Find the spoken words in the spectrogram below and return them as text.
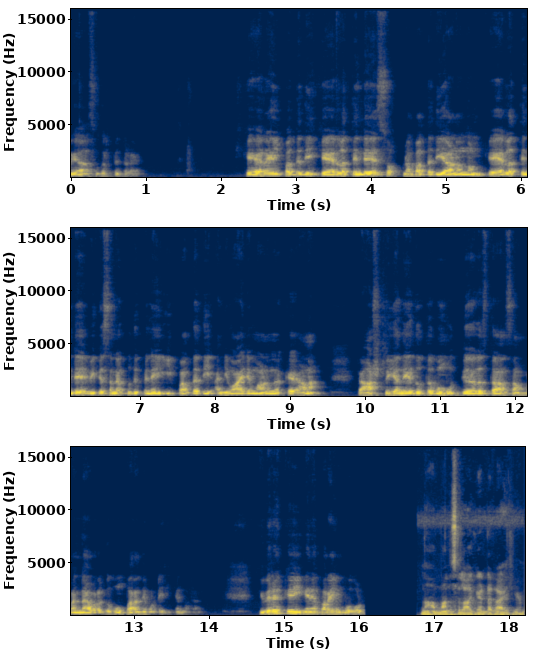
പ്രിയ സുഹൃത്തുക്കളെ കേരയിൽ പദ്ധതി കേരളത്തിന്റെ സ്വപ്ന പദ്ധതിയാണെന്നും കേരളത്തിന്റെ വികസന കുതിപ്പിന് ഈ പദ്ധതി അനിവാര്യമാണെന്നൊക്കെയാണ് രാഷ്ട്രീയ നേതൃത്വവും ഉദ്യോഗസ്ഥ സമ്പന്നവർഗവും പറഞ്ഞുകൊണ്ടിരിക്കുന്നത്. ഇവരൊക്കെ ഇങ്ങനെ പറയുമ്പോൾ നാം മനസ്സിലാക്കേണ്ട കാര്യം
